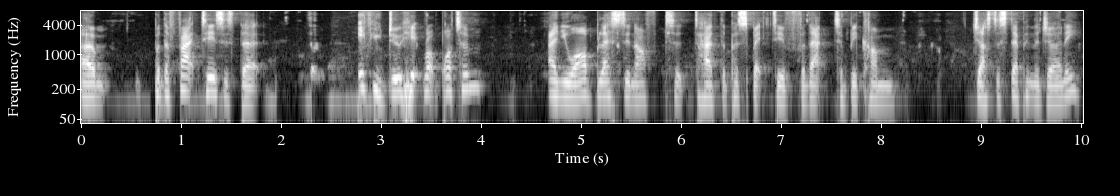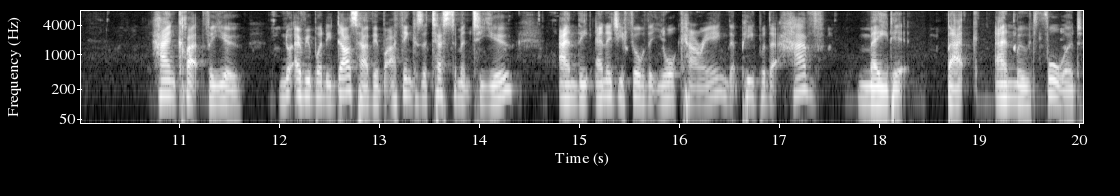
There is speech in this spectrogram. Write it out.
Um, but the fact is, is that if you do hit rock bottom and you are blessed enough to, to have the perspective for that to become just a step in the journey, hand clap for you. Not everybody does have it, but I think it's a testament to you and the energy field that you're carrying that people that have made it back and moved forward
